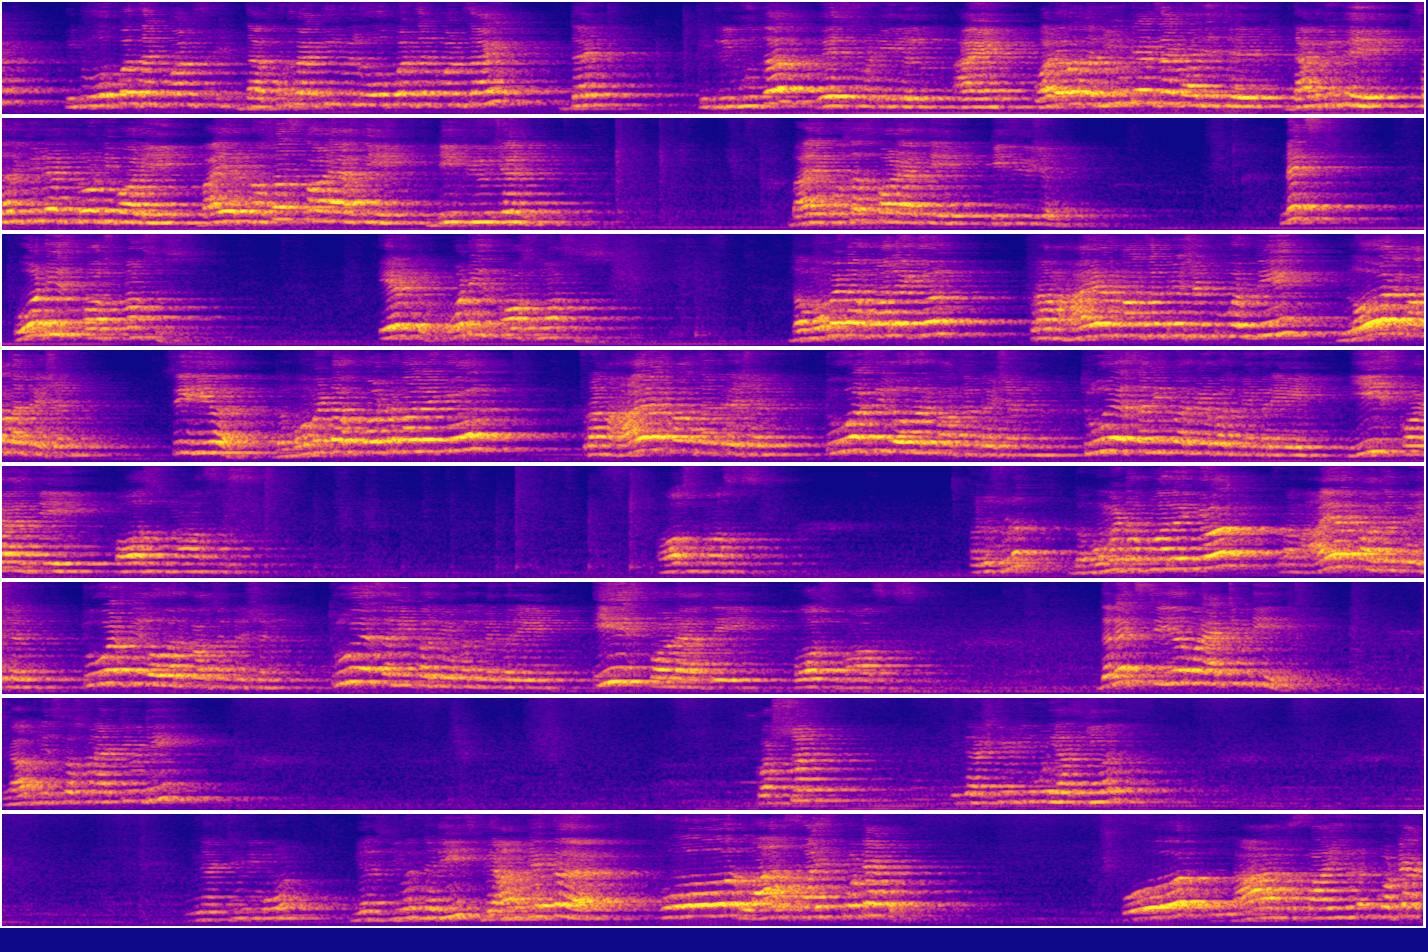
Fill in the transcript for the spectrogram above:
It opens at one side the food vacuole will opens at one side. Then it removes the waste material and whatever the nutrients are digested that will be circulated through the body by a process called as the diffusion. By a process called as the diffusion next what is osmosis? Eight, what is osmosis? The movement of molecule from higher concentration towards the lower concentration. See here the movement of water molecule from higher concentration towards the lower concentration through a semi-permeable membrane is called as the osmosis. Osmosis understood the movement of molecule from higher concentration towards the lower concentration through a semi-permeable membrane is called as the osmosis the next here one activity we have to discuss one activity question in the activity mode he has given in activity mode he has given that is we have to take a four large size potato four large sized potato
